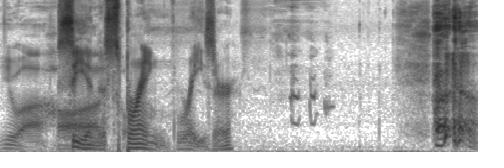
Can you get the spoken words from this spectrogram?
you are. Hardcore. See you in the spring, razor. Yeah.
